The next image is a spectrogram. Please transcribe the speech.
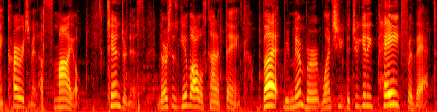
encouragement a smile tenderness. Nurses give all those kind of things. But remember once you that you're getting paid for that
